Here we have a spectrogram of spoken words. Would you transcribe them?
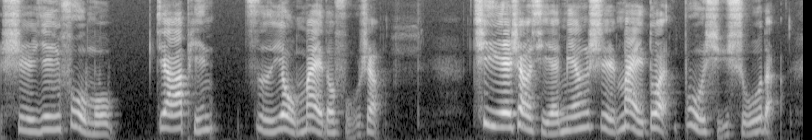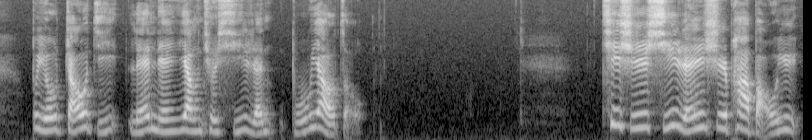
是因父母家贫，自幼卖到府上。契约上写明是卖断，不许赎的，不由着急，连连央求袭人不要走。其实袭人是怕宝玉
